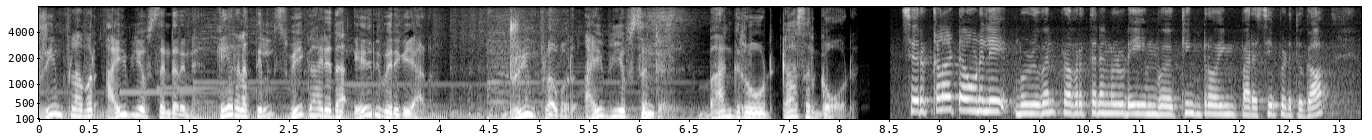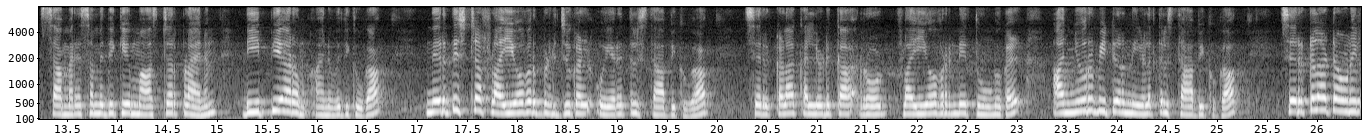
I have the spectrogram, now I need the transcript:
dream flower I V F സെന്ററിന് കേരളത്തിൽ സ്വീകാര്യത ഏറിവരികയാണ്. Dream flower I V F centre bank road Kasaragod. Cherkala ടൗണിലെ മുഴുവൻ പ്രവർത്തനങ്ങളുടെയും വർക്കിംഗ് ഡ്രോയിംഗ് പരസ്യപ്പെടുത്തുക സമരസമിതിക്ക് മാസ്റ്റർ പ്ലാനും ഡി പി ആറും അനുവദിക്കുക നിർദ്ദിഷ്ട ഫ്ലൈ ഓവർ ബ്രിഡ്ജുകൾ ഉയരത്തിൽ സ്ഥാപിക്കുക ചെർക്കള കല്ലുടുക്ക റോഡ് ഫ്ലൈ ഓവറിന്റെ തൂണുകൾ അഞ്ഞൂറ് മീറ്റർ നീളത്തിൽ സ്ഥാപിക്കുക. ചെറുക്കള ടൗണിൽ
